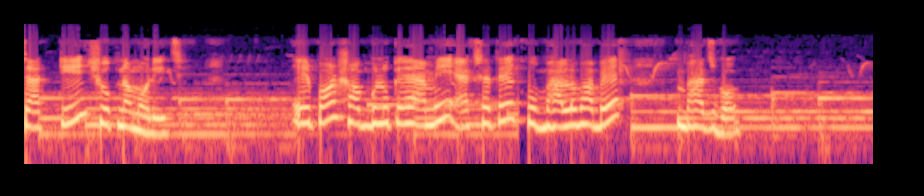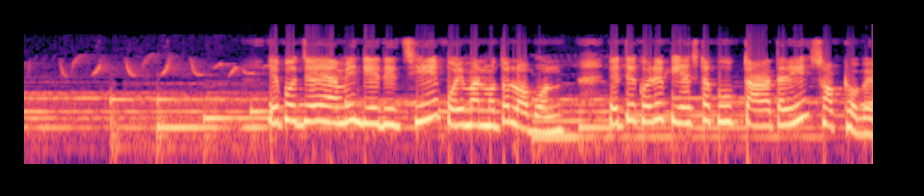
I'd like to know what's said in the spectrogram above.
চারটি শুকনো মরিচ। এরপর সবগুলোকে আমি একসাথে খুব ভালোভাবে ভাজবো। এ পর্যায়ে আমি দিয়ে দিচ্ছি পরিমাণ মতো লবণ। এতে করে পেঁয়াজটা খুব তাড়াতাড়ি সফট হবে।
